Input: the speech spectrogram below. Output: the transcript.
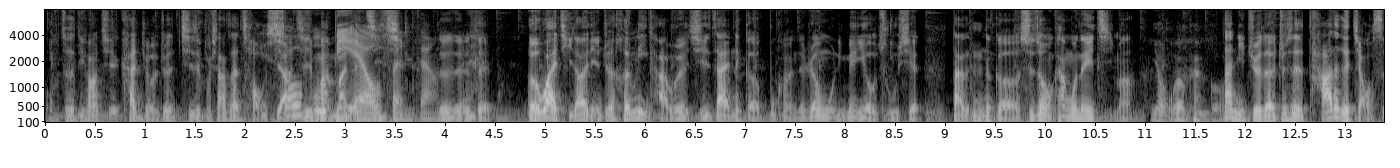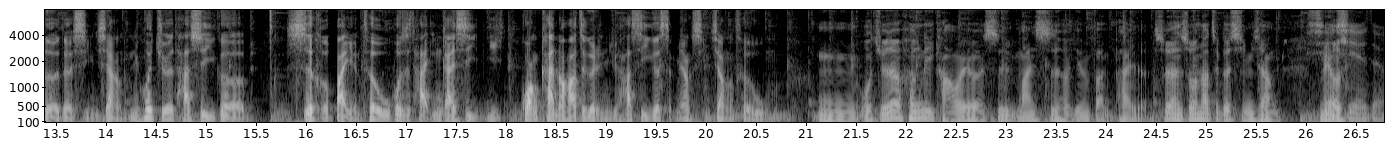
哦，这个地方其实看久了就其实不像是在吵架，其实满满的激情，这样对对对对。额外提到一点，就是亨利·卡维尔，其实，在那个《不可能的任务》里面也有出现。大概那个时钟有看过那一集吗？有，我有看过。那你觉得，就是他这个角色的形象，你会觉得他是一个适合扮演特务，或是他应该是你光看到他这个人，你觉得他是一个什么样形象的特务吗？嗯，我觉得亨利·卡维尔是蛮适合演反派的。虽然说他这个形象没有些的、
